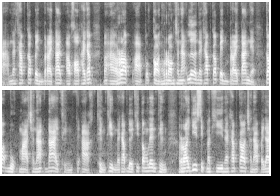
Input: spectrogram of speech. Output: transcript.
3นะครับ ก็เป็นไบรตันเอาขออภัยครับรอบก่อนรองชนะเลิศนะครับ ก็เป็นไบรตันเนี่ยก็บุกมาชนะได้ถึงถึงถิ่นนะครับ โดยที่ต้องเล่นถึง 120 นาทีนะครับ ก็ชนะไปได้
